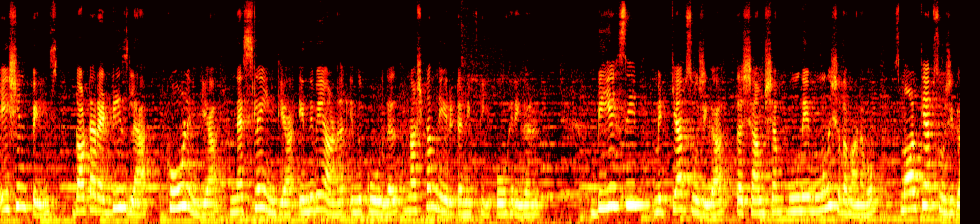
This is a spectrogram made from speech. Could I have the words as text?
Asian Paints doctor Reddy's lab Coal India Nestle India എന്നിവയാണ് ഇന്ന് കൂടുതൽ നഷ്ടം നേരിട്ട നിഫ്റ്റി ഓഹരികൾ. B S E mid cap സൂചിക ദശാംശം മൂന്ന് മൂന്ന് ശതമാനവും സ്മോൾ ക്യാപ് സൂചിക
